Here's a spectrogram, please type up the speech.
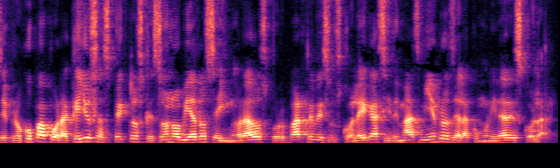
se preocupa por aquellos aspectos que son obviados e ignorados por parte de sus colegas y demás miembros de la comunidad escolar.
